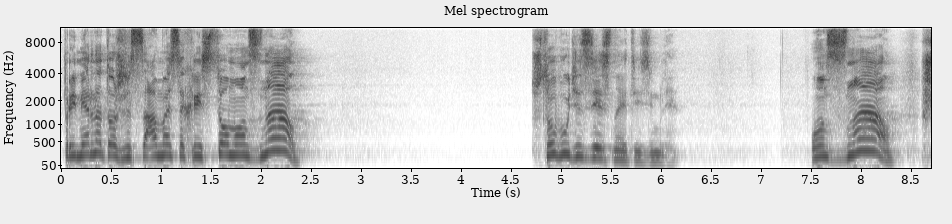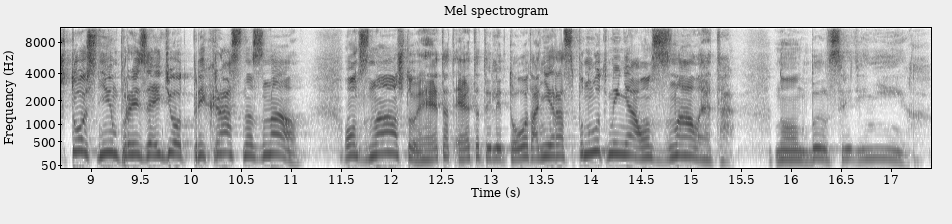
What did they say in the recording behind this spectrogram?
примерно то же самое со Христом он знал. Что будет здесь на этой земле? Он знал, что с ним произойдет, прекрасно знал. Он знал, что этот, этот или тот, они распнут меня. Он знал это. Но он был среди них.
